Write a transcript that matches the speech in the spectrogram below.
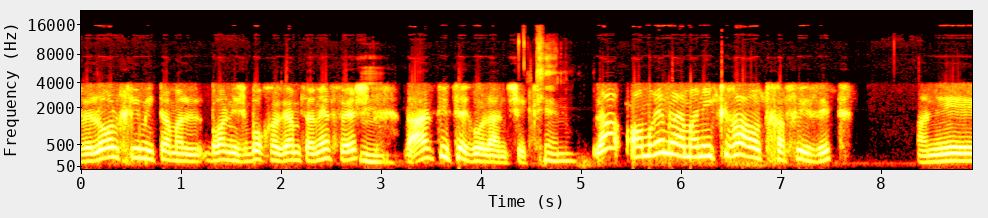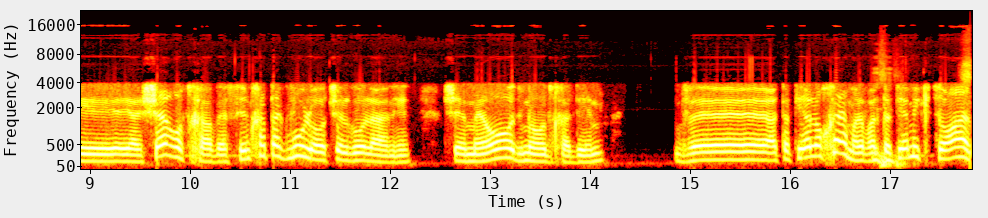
ולא הולכים איתם על בוא נשבור לך גם את הנפש, Mm. ואז תצא גולנצ'יק. כן. לא, אומרים להם, אני אקרע אותך פיזית, אני אאשר אותך ואשים לך את הגבולות של גולני, שהם מאוד מאוד חדים, ואתה תהיה לוחם, אבל אתה תהיה מקצוען.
